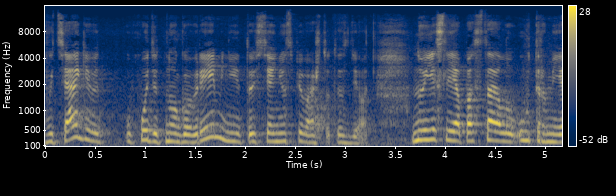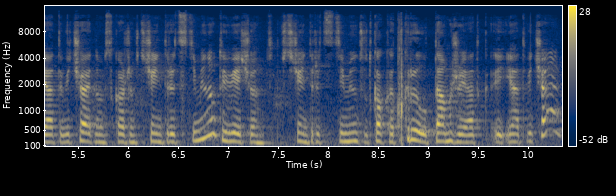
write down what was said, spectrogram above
вытягивает, уходит много времени, то есть я не успеваю что-то сделать. Но если я поставила утром, я отвечаю, там, скажем, в течение 30 минут, и вечером в течение 30 минут, вот как открыла, там же я от- и отвечаю,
